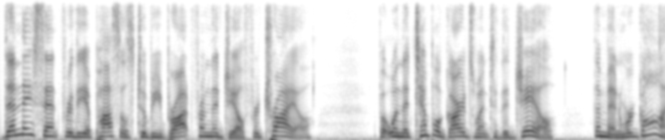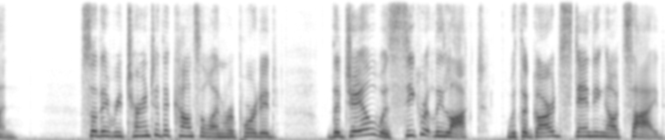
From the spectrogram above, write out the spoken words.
Then they sent for the apostles to be brought from the jail for trial. But when the temple guards went to the jail, the men were gone. So they returned to the council and reported, The jail was secretly locked, with the guards standing outside,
